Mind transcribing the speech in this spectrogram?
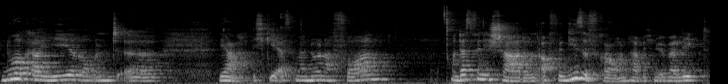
nur Karriere und äh, ja, ich gehe erstmal nur nach vorn. Und das finde ich schade. Und auch für diese Frauen habe ich mir überlegt,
